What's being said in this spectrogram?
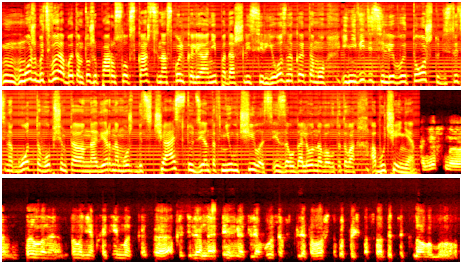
Может быть, вы об этом тоже пару слов скажете, насколько ли они подошли серьезно к этому, и не видите ли вы то, что действительно год-то, в общем-то, наверное, может быть, часть студентов не училась из-за удаленного вот этого обучения? Конечно, было, было необходимо определенное время для вузов для того, чтобы приспособиться к новому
